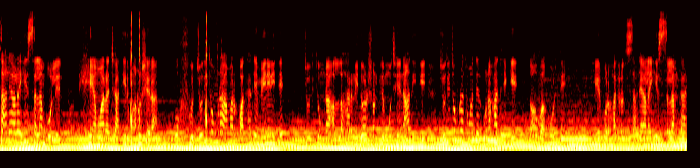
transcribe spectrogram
সালে আলহিসাল্লাম বললেন, হে আমার জাতির মানুষেরা ওফ যদি তোমরা আমার কথাকে মেনে নিতে, যদি তোমরা আল্লাহর নিদর্শনকে মুছে না দিতে, যদি তোমরা তোমাদের গুনাহা থেকে তওবা করতে। এরপর হজরত সালে আলাইহিসাল্লাম তার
